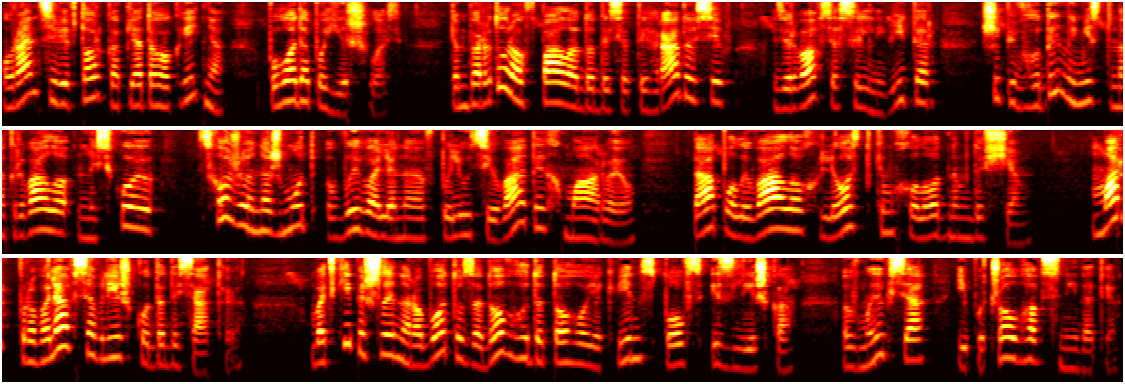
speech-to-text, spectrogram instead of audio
Уранці вівторка, 5 квітня, погода погіршилась. Температура впала до 10 градусів, зірвався сильний вітер, що півгодини місто накривало низькою, схожою на жмут виваленою в пилюці вати хмарою та поливало хльостким холодним дощем. Марк провалявся в ліжку до десятої. Батьки пішли на роботу задовго до того, як він сповз із ліжка, вмився і почовгав снідати.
